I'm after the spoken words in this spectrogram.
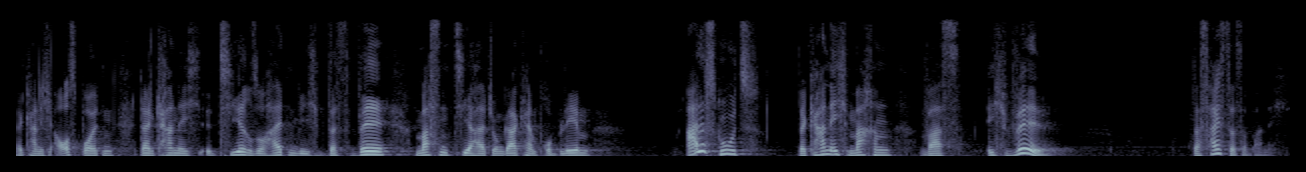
dann kann ich ausbeuten, dann kann ich Tiere so halten, wie ich das will. Massentierhaltung, gar kein Problem. Alles gut, dann kann ich machen, was ich will. Das heißt das aber nicht.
